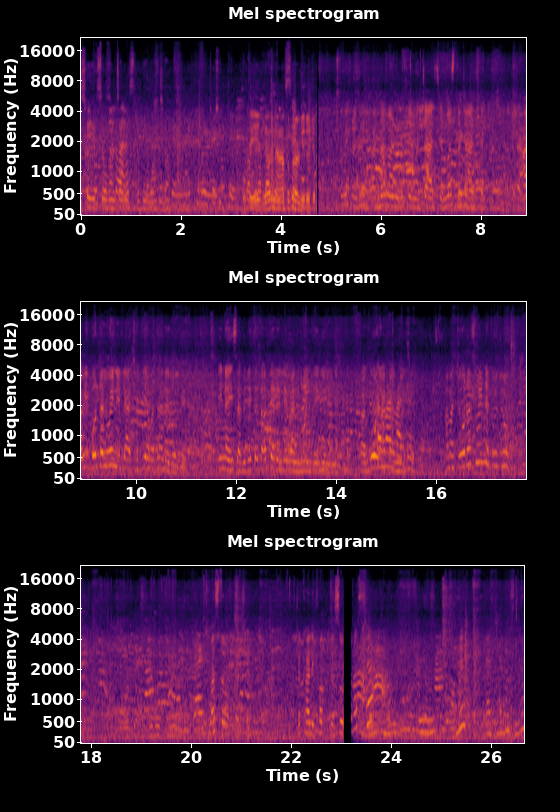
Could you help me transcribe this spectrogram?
છે છે નવ્વાણું રૂપિયામાં ચાર છે મસ્ત ચાર છે આવી બોટલ હોય ને એટલે આ જગ્યા વધારે રોકે. એના હિસાબે. નહીં તો અત્યારે લેવાનું મન થઈ ગયું મને. આ ગોળ આકારમાં છે. આમાં ચોરસ હોય ને તો જો. મસ્ત ઓફર છે. ખાલી ફક્ત ચોરસ છે હે? કાંઈ જાડું છે ને?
